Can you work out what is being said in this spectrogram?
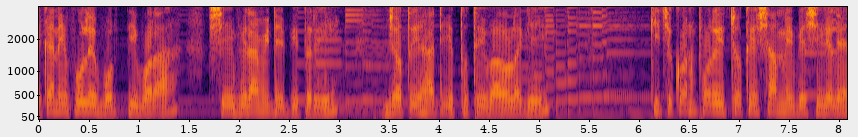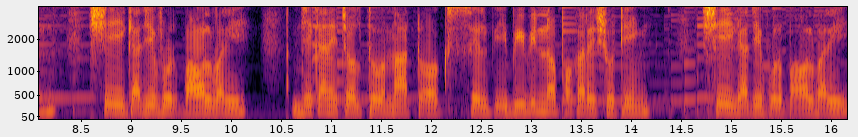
এখানে ফুলে ভর্তি ভরা সেই পিরামিডের ভিতরে যতই হাঁটি ততই ভালো লাগে। কিছুক্ষণ পরে চোখের সামনে বেশি গেলেন সেই গাজীপুর বাওয়াল বাড়ি যেখানে চলতো নাটক, সেলফি, বিভিন্ন প্রকারের শুটিং। সেই গাজীপুর বাওয়াল বাড়ি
